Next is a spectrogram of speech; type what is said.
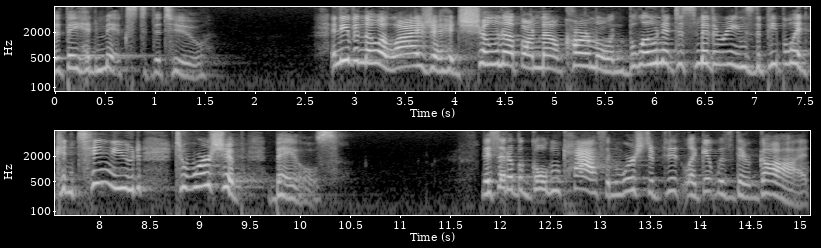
that they had mixed the two. And even though Elijah had shown up on Mount Carmel and blown it to smithereens, the people had continued to worship Baals. They set up a golden calf and worshiped it like it was their God,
